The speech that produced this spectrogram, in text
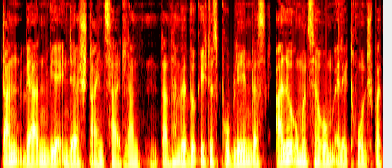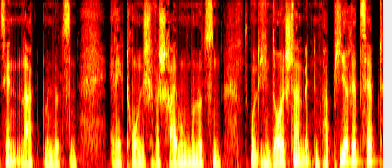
dann werden wir in der Steinzeit landen. Dann haben wir wirklich das Problem, dass alle um uns herum elektronische Patientenakten benutzen, elektronische Verschreibungen benutzen und ich in Deutschland mit einem Papierrezept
